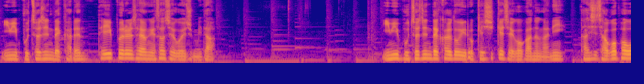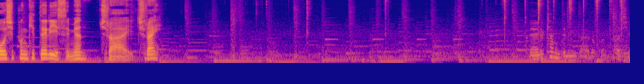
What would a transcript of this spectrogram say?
이미 붙여진 데칼은 테이프를 사용해서 제거해줍니다. 이미 붙여진 데칼도 이렇게 쉽게 제거 가능하니 다시 작업하고 싶은 kit들이 있으면 추라이 추라이 그냥 이렇게 하면 됩니다 여러분 다시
